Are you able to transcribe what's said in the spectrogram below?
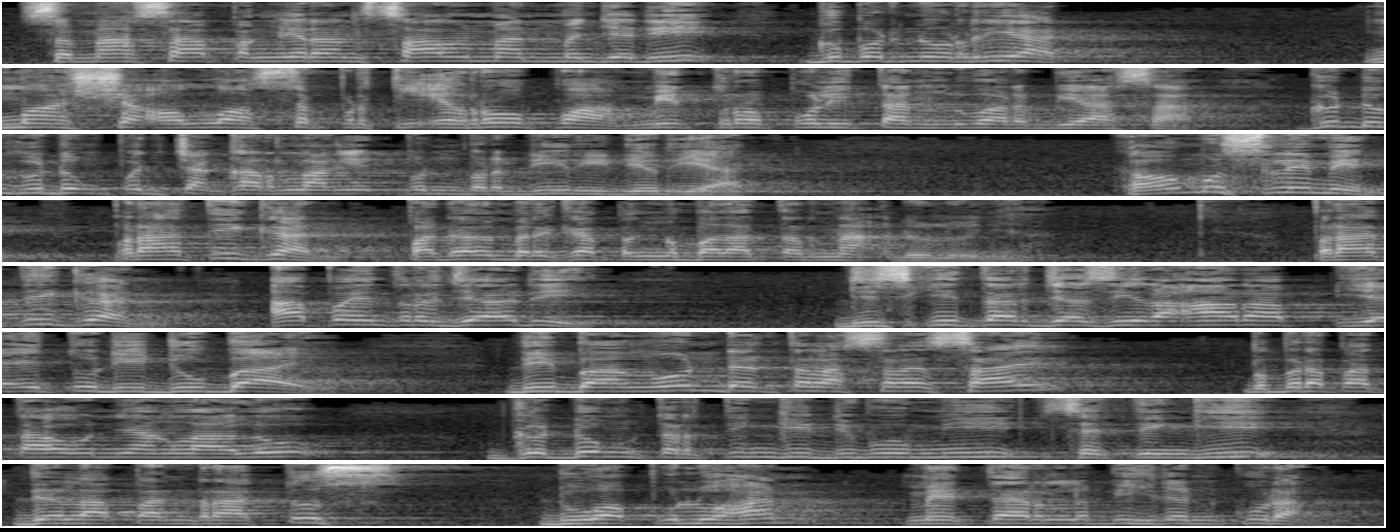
Semasa Pangeran Salman menjadi gubernur Riyadh. Masya Allah seperti Eropa, metropolitan luar biasa. Gedung-gedung pencakar langit pun berdiri di Riyadh. Kaum muslimin, perhatikan. Padahal mereka pengembala ternak dulunya. Perhatikan apa yang terjadi di sekitar Jazirah Arab, yaitu di Dubai dibangun dan telah selesai beberapa tahun yang lalu gedung tertinggi di bumi setinggi 820-an meter lebih dan kurang.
